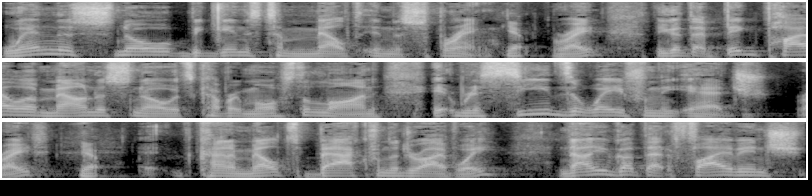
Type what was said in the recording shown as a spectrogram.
when the snow begins to melt in the spring. Yep. Right. You got that big pile of mound of snow. It's covering most of the lawn. It recedes away from the edge. Right. Yep. It kind of melts back from the driveway. Now you've got that five inch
